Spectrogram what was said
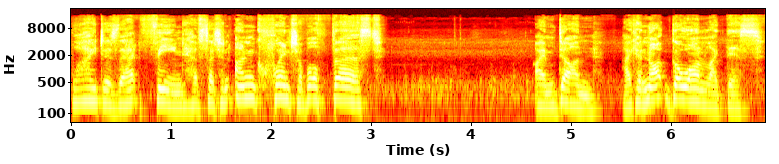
Why does that fiend have such an unquenchable thirst? I'm done. I cannot go on like this.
